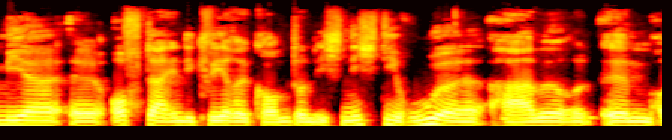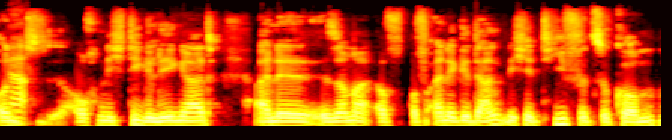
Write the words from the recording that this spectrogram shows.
mir äh, oft da in die Quere kommt und ich nicht die Ruhe habe und, ähm, und Ja. auch nicht die Gelegenheit, eine, sag mal, auf, auf eine gedankliche Tiefe zu kommen,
